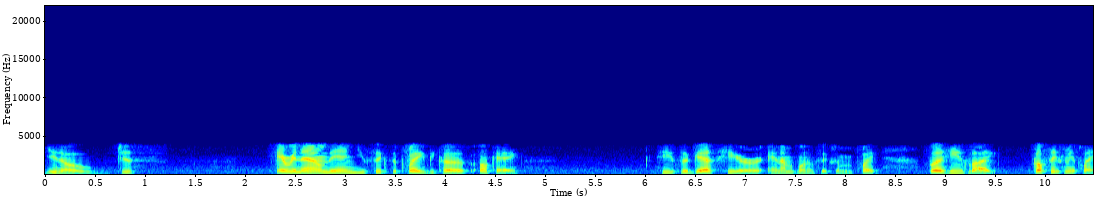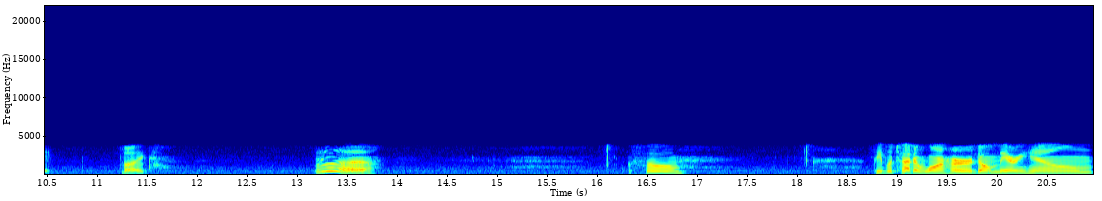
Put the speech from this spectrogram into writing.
you know just every now and then you fix a plate because okay he's the guest here and I'm going to fix him a plate but he's like go fix me a plate like ugh so people try to warn her, don't marry him.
